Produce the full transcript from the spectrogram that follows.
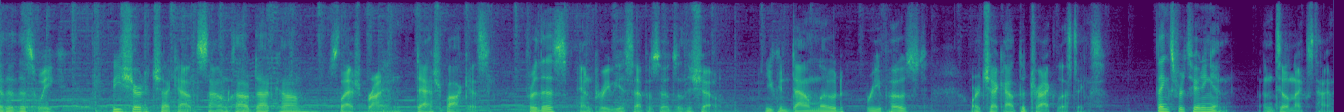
Together this week. Be sure to check out soundcloud.com slash Brian Bacchus for this and previous episodes of the show. You can download, repost, or check out the track listings. Thanks for tuning in. Until next time.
